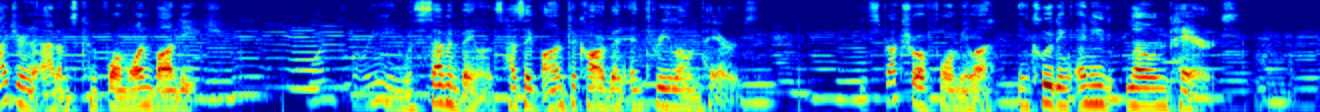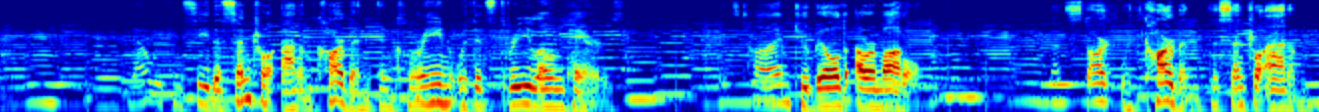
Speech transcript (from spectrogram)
hydrogen atoms can form one bond each. One chlorine with seven valence has a bond to carbon and three lone pairs. The structural formula, including any lone pairs. Now we can see the central atom carbon and chlorine with its three lone pairs. It's time to build our model. Let's start with carbon, the central atom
